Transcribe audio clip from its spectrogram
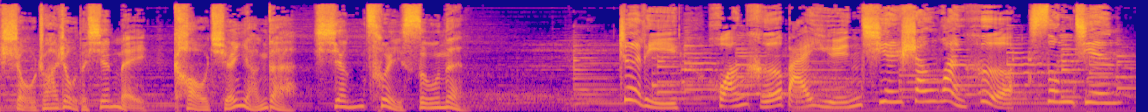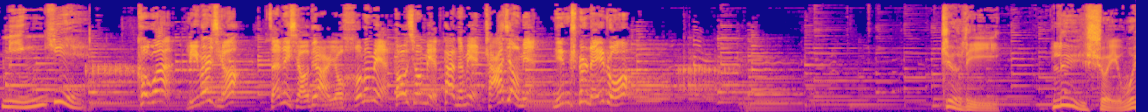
手抓肉的鲜美，烤全羊的香脆酥嫩。这里黄河白云，千山万壑，松间明月。客官，里边请。咱这小店有饸饹面、刀削面、担担面、炸酱面，您吃哪种？这里绿水逶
